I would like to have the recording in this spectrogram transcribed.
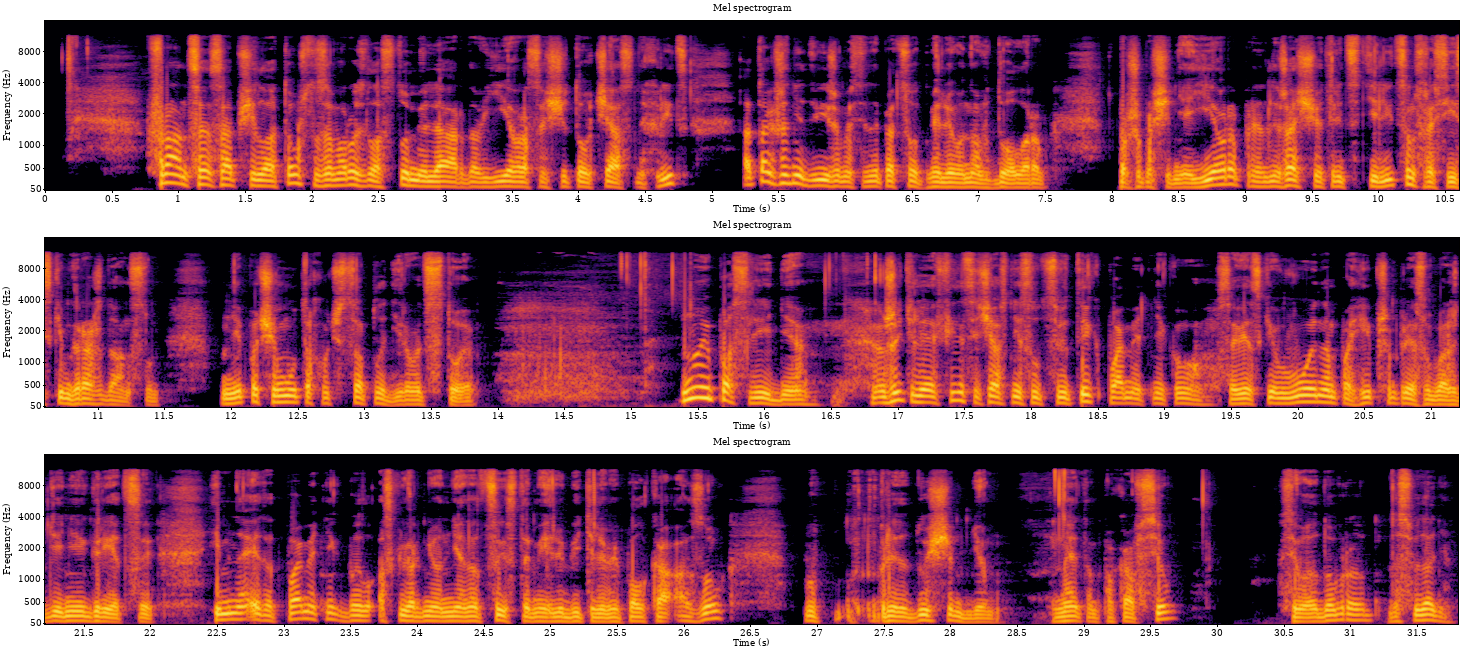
Франция сообщила о том, что заморозила 100 миллиардов евро со счетов частных лиц, а также недвижимости на 500 миллионов долларов. прошу прощения, евро, принадлежащую 30 лицам с российским гражданством. Мне почему-то хочется аплодировать стоя. Ну и последнее. Жители Афин сейчас несут цветы к памятнику советским воинам, погибшим при освобождении Греции. Именно этот памятник был осквернен не нацистами и любителями полка Азов предыдущим днем. На этом пока все. Всего доброго. До свидания.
